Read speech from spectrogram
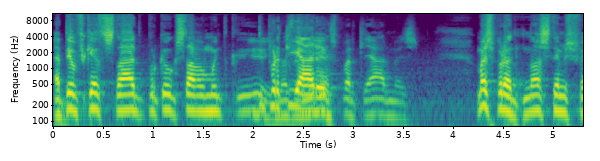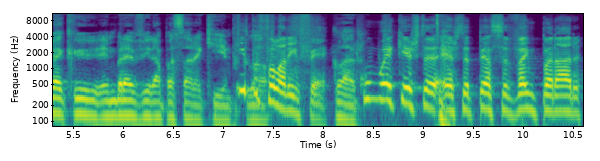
Até eu fiquei assustado porque eu gostava muito que meus partilhar. amigos partilhar, mas mas pronto, nós temos fé que em breve irá passar aqui em E Portugal. por falar em fé, Claro. como é que esta, esta peça vem parar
